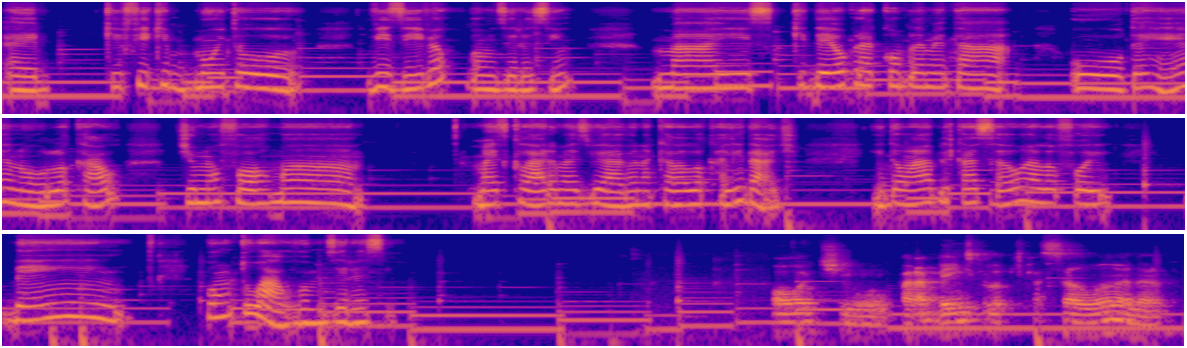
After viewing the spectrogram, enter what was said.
é, que fique muito visível, vamos dizer assim, mas que deu para complementar o terreno, o local, de uma forma mais clara, mais viável naquela localidade. Então a aplicação ela foi bem pontual, vamos dizer assim. Ótimo, parabéns pela aplicação, Ana.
